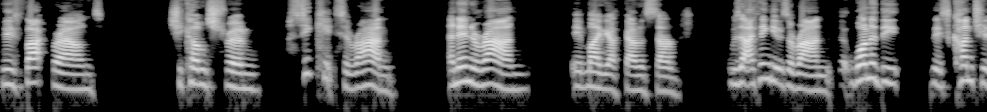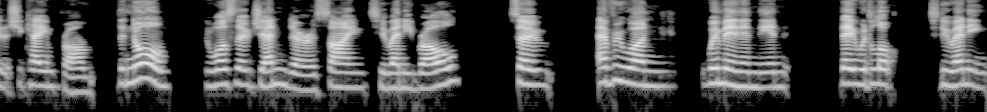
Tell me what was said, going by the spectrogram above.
whose background she comes from, I think it's Iran. And in Iran, it might be Afghanistan. It was I think it was Iran. One of the this country that she came from, the norm, there was no gender assigned to any role. So everyone, women in the, they would look to do any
